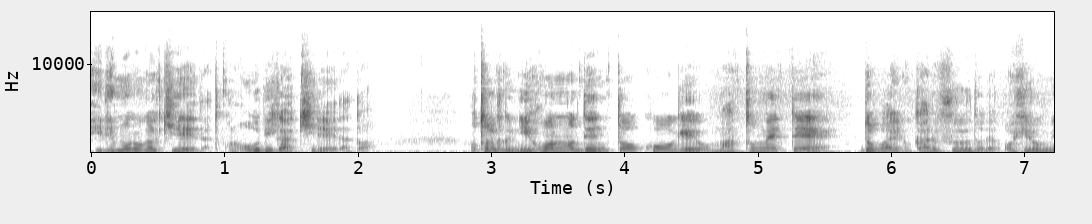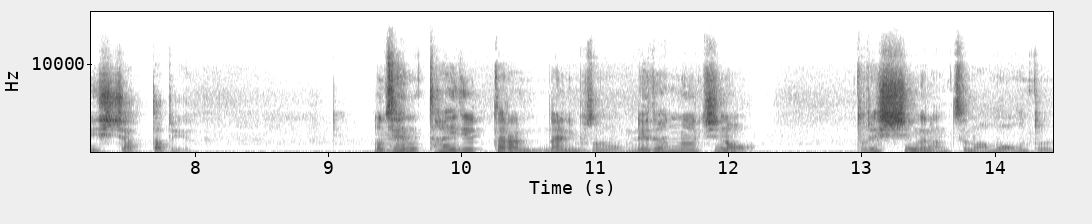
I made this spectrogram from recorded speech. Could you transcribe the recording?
入れ物が綺麗だと。この帯が綺麗だと。もうとにかく日本の伝統工芸をまとめてドバイのガルフードでお披露目しちゃったという。もう全体で言ったら何もその値段のうちのドレッシングなんつうのはもうほんと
